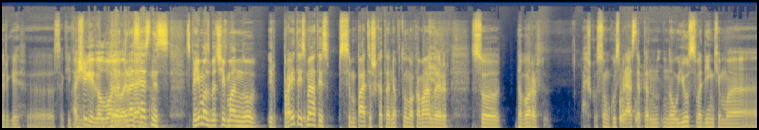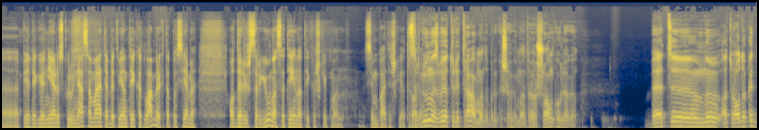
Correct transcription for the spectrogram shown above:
irgi, e, sakykime. Aš irgi galvoju, ar Drąsesnis spėjimas, bet šiaip man nu, ir praeitais metais simpatiška ta Neptūno komanda ir su dabar, aišku, sunku spręsti apie naujus, vadinkim, e, apie legionierius, kurių nesame matę, bet vien tai, kad Lambrechtą pasiemė, o dar ir Sargiūnas ateina, tai kažkaip man simpatiškai atrodo. Sargiūnas beje turi traumą dabar kažkokią, man atrodo, šonkaulio gal. Bet, e, nu, atrodo, kad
